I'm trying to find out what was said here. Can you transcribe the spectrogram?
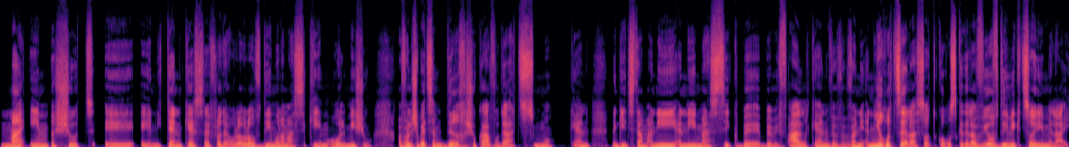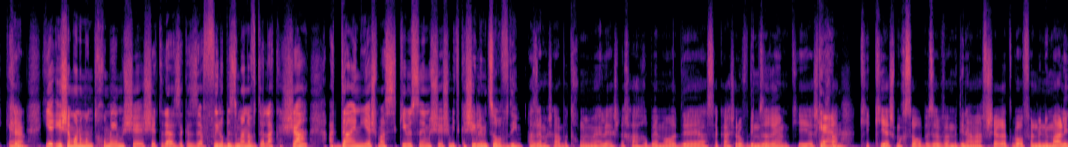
מה אם פשוט אה, אה, ניתן כסף, לא יודע, או לעובדים או למעסיקים או למישהו, אבל שבעצם דרך שוק העבודה עצמו, כן? נגיד סתם, אני, אני מעסיק ב, במפעל, כן? ו, ואני אני רוצה לעשות קורס כדי להביא עובדים מקצועיים אליי, כן? כן. יש המון המון תחומים שאתה יודע, זה כזה, אפילו בזמן אבטלה קשה, עדיין יש מעסיקים מסוימים ש- שמתקשים למצוא עובדים. אז למשל בתחומים האלה יש לך הרבה מאוד uh, העסקה של עובדים זרים, כי יש כן. לך, כי, כי יש מחסור בזה והמדינה מאפשרת באופן מינימלי,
